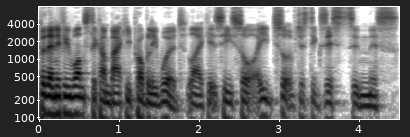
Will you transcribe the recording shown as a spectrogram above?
but then if he wants to come back, he probably would. Like it's he sort he sort of just exists in this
